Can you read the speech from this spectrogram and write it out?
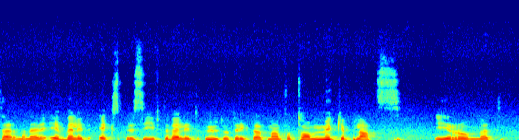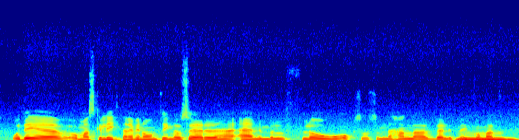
termerna. Det är väldigt expressivt och väldigt utåtriktat. Man får ta mycket plats i rummet. Och det är, om man ska likna det vid någonting då så är det det här animal flow också som det handlar väldigt mycket om. Att, Mm.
